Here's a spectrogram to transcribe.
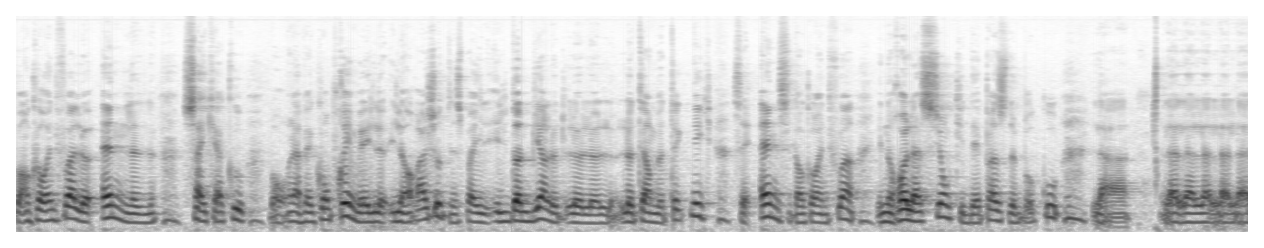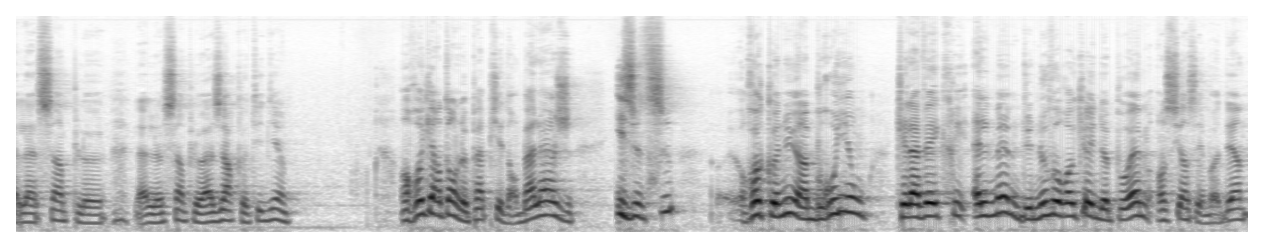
Encore une fois, le N, le, Saikaku, bon, on l'avait compris, mais il, en rajoute, n'est-ce pas? Il, donne bien le, terme technique. C'est N, c'est encore une fois une relation qui dépasse de beaucoup la, simple, le simple hasard quotidien. En regardant le papier d'emballage, Izutsu reconnut un brouillon qu'elle avait écrit elle-même du nouveau recueil de poèmes anciens et modernes,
